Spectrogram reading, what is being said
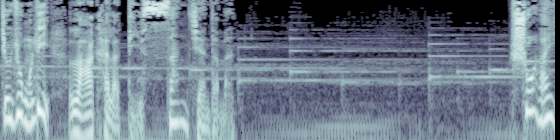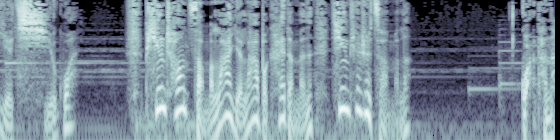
就用力拉开了第三间的门。说来也奇怪，平常怎么拉也拉不开的门，今天是怎么了？管他呢，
